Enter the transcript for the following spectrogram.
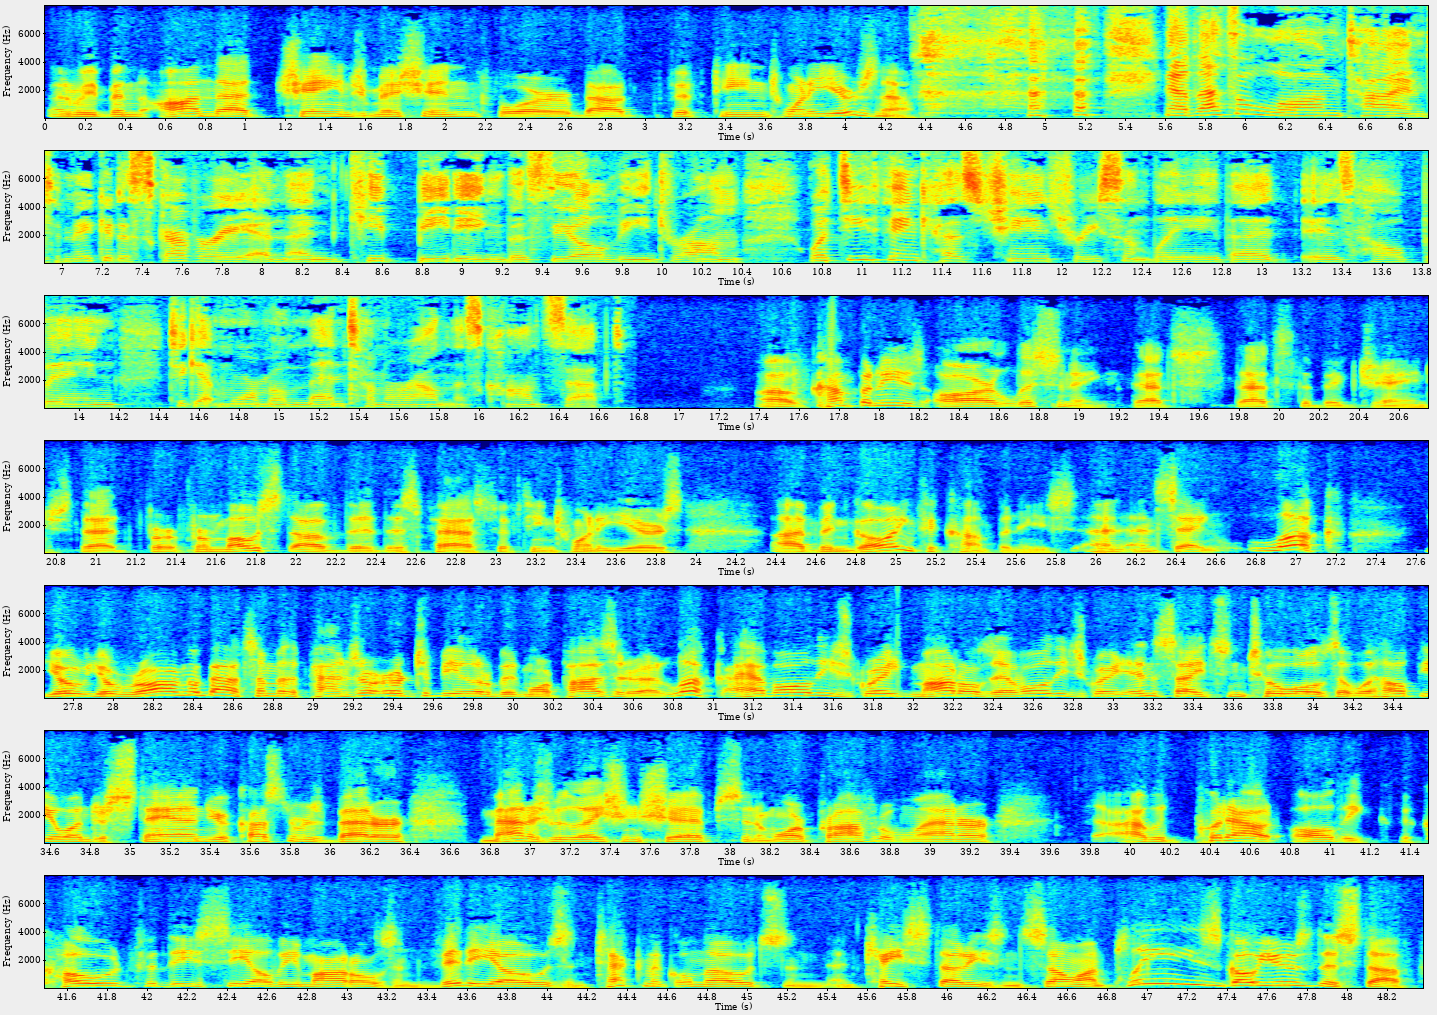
And we've been on that change mission for about 15, 20 years now. now, that's a long time to make a discovery and then keep beating the CLV drum. What do you think has changed recently that is helping to get more momentum around this concept? Uh, companies are listening. That's that's the big change. That for, for most of the, this past 15, 20 years, I've been going to companies and, and saying, look, you're, you're wrong about some of the patterns, or, or, to be a little bit more positive, look, I have all these great models, I have all these great insights and tools that will help you understand your customers better, manage relationships in a more profitable manner. I would put out all the, the code for these CLV models and videos and technical notes and, and case studies and so on. Please go use this stuff.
